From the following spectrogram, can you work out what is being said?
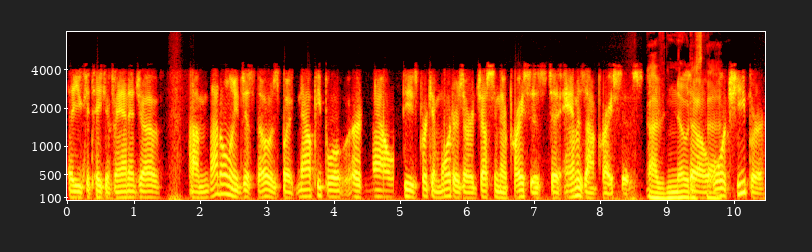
that you could take advantage of. Um, not only just those, but now people are now these brick and mortars are adjusting their prices to Amazon prices I've noticed so that. or cheaper.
